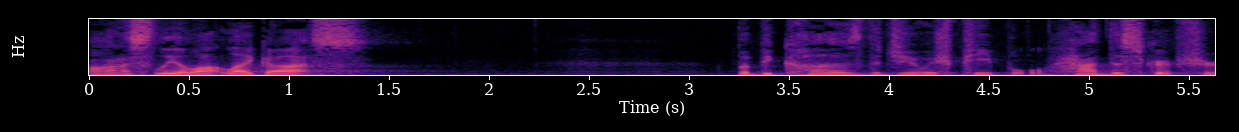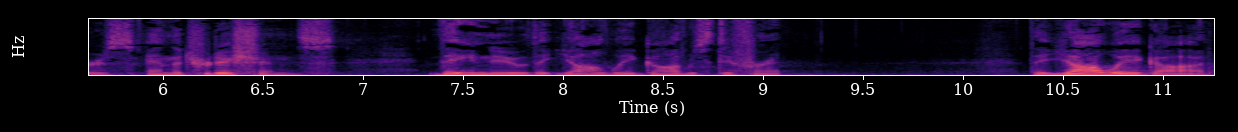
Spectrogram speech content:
honestly a lot like us. But because the Jewish people had the scriptures and the traditions, they knew that Yahweh God was different. That Yahweh God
